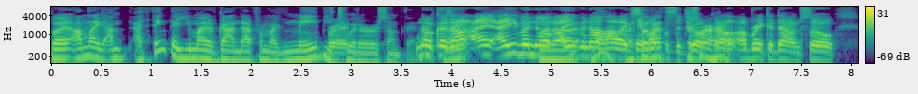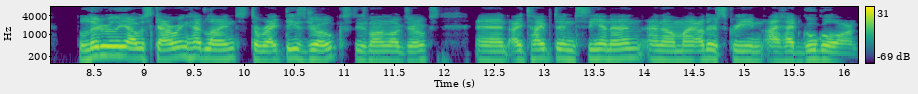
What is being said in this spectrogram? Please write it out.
But I'm like, I'm I think that you might have gotten that from like maybe Right. Twitter or something. No, because right? I, I I even know But, I uh, even know no, how I so came up with the I joke. I'll, I'll break it down. So, literally, I was scouring headlines to write these jokes, these monologue jokes, and I typed in CNN, and on my other screen, I had Google on.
